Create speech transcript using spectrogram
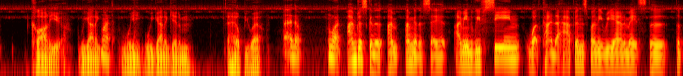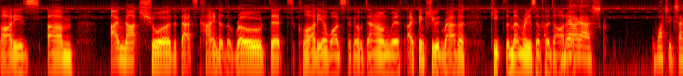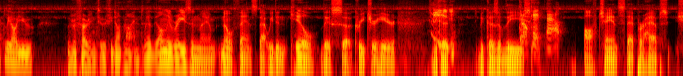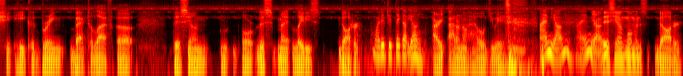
Claudia, we gotta What? we we gotta get him to help you out. I don't. What? I'm just gonna I'm I'm gonna say it. I mean, we've seen what kind of happens when he reanimates the the bodies. Um, I'm not sure that that's kind of the road that Claudia wants to go down with. I think she would rather keep the memories of her daughter. May I ask, what exactly are you referring to, if you don't mind? Well, the only reason, ma'am, no offense, that we didn't kill this uh, creature here is because because of the off chance that perhaps she he could bring back to life uh, this young or this ma- lady's daughter. Why did you take out young? Are I don't know how old you is. I'm young. I am young. this young woman's daughter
